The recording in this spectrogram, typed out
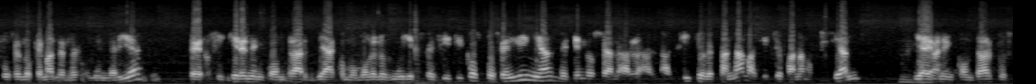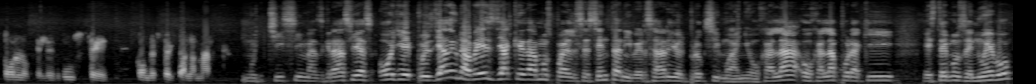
pues es lo que más les recomendaría. Pero si quieren encontrar ya como modelos muy específicos, pues en línea, metiéndose al, sitio de Panamá, al sitio Panamá oficial, y ahí van a encontrar pues todo lo que les guste con respecto a la marca. Muchísimas gracias. Oye, pues ya de una vez ya quedamos para el 60 aniversario el próximo año. Ojalá, ojalá por aquí estemos de nuevo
